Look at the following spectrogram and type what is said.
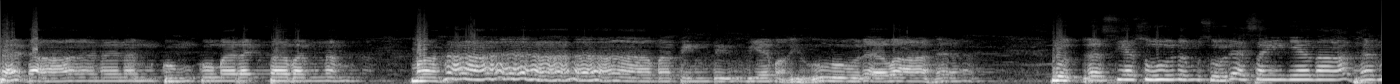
ഷടാനനം കുങ്കുമരക്തവർണം മഹാമതിം ദിവ്യമയൂരവാഹനം രുദ്രസ്യ സൂനം സുരസൈന്യനാഥം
